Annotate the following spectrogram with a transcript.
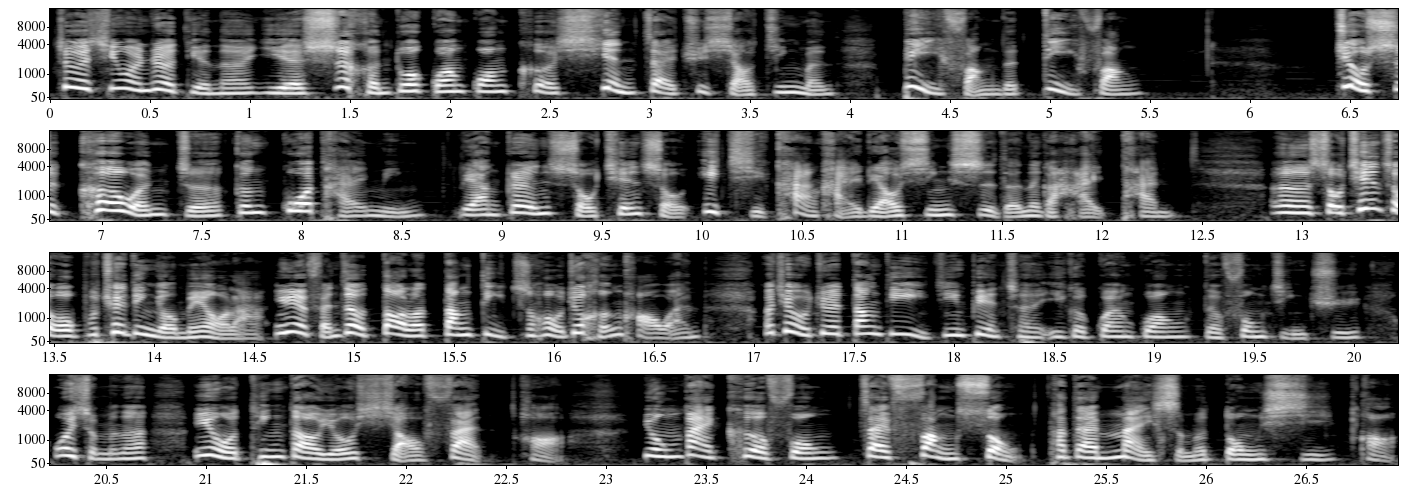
这个新闻热点呢，也是很多观光客现在去小金门必访的地方。就是柯文哲跟郭台铭两个人手牵手一起看海聊心事的那个海滩，呃，手牵手我不确定有没有啦，因为反正到了当地之后就很好玩，而且我觉得当地已经变成一个观光的风景区。为什么呢？因为我听到有小贩哈。用麦克风在放送他在卖什么东西，哈，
